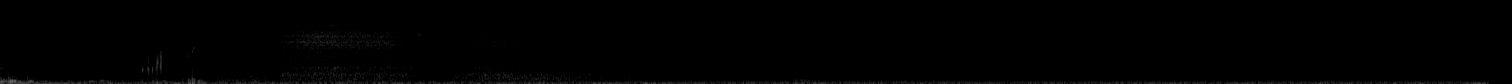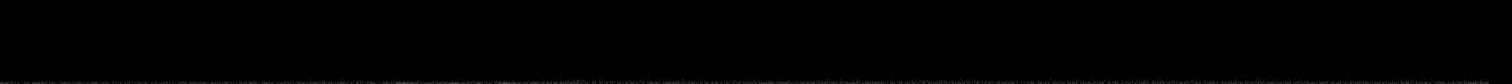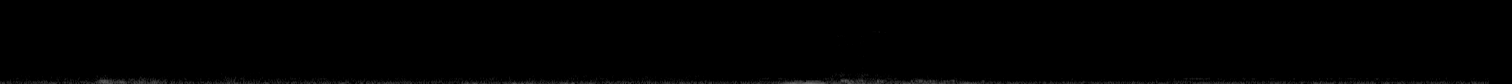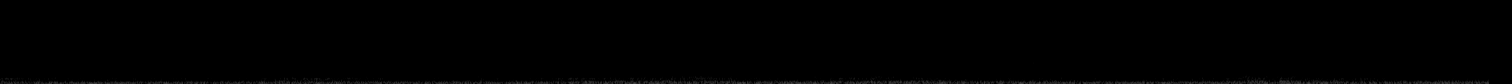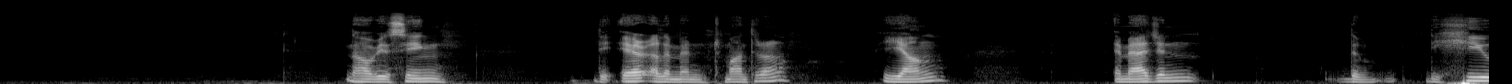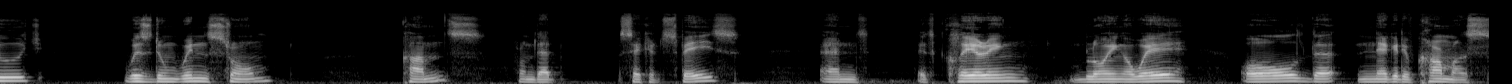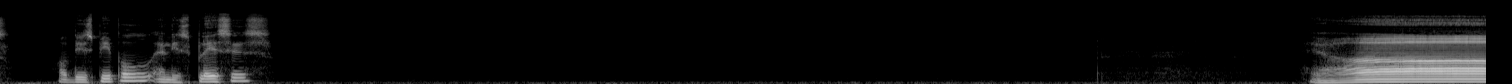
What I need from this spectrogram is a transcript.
Now we sing the air element mantra, yang. Imagine the, the huge wisdom windstorm comes from that sacred space and it's clearing, blowing away all the negative karmas of these people and these places Ja.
